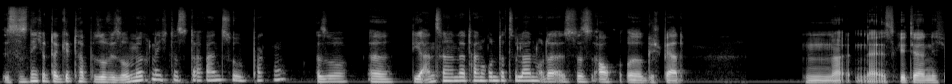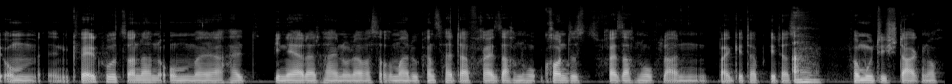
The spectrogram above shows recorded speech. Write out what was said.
ist es nicht unter GitHub sowieso möglich, das da reinzupacken? Also äh, die einzelnen Dateien runterzuladen oder ist das auch äh, gesperrt? Na, na, es geht ja nicht um einen Quellcode, sondern um äh, halt Binärdateien oder was auch immer. Du kannst halt da frei Sachen, konntest frei Sachen hochladen. Bei GitHub geht das Ah, vermutlich stark noch.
